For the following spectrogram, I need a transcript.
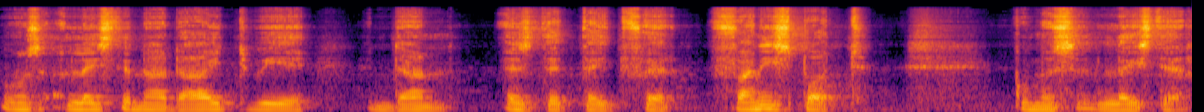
ons luister na die twee, en dan is dit tyd vir Funny Spot, kom ons luister.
